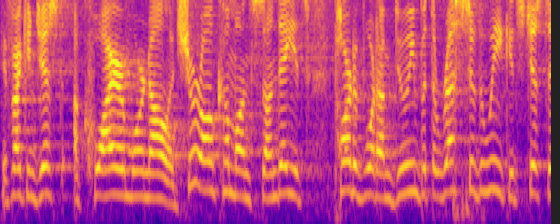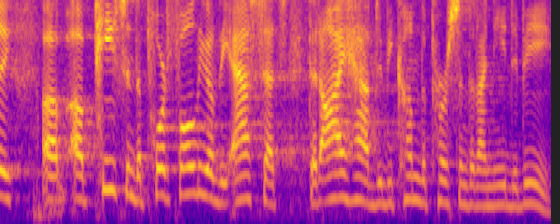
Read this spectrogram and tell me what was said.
If I can just acquire more knowledge, sure, I'll come on Sunday. It's part of what I'm doing, but the rest of the week, it's just a, a, a piece in the portfolio of the assets that I have to become the person that I need to be.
